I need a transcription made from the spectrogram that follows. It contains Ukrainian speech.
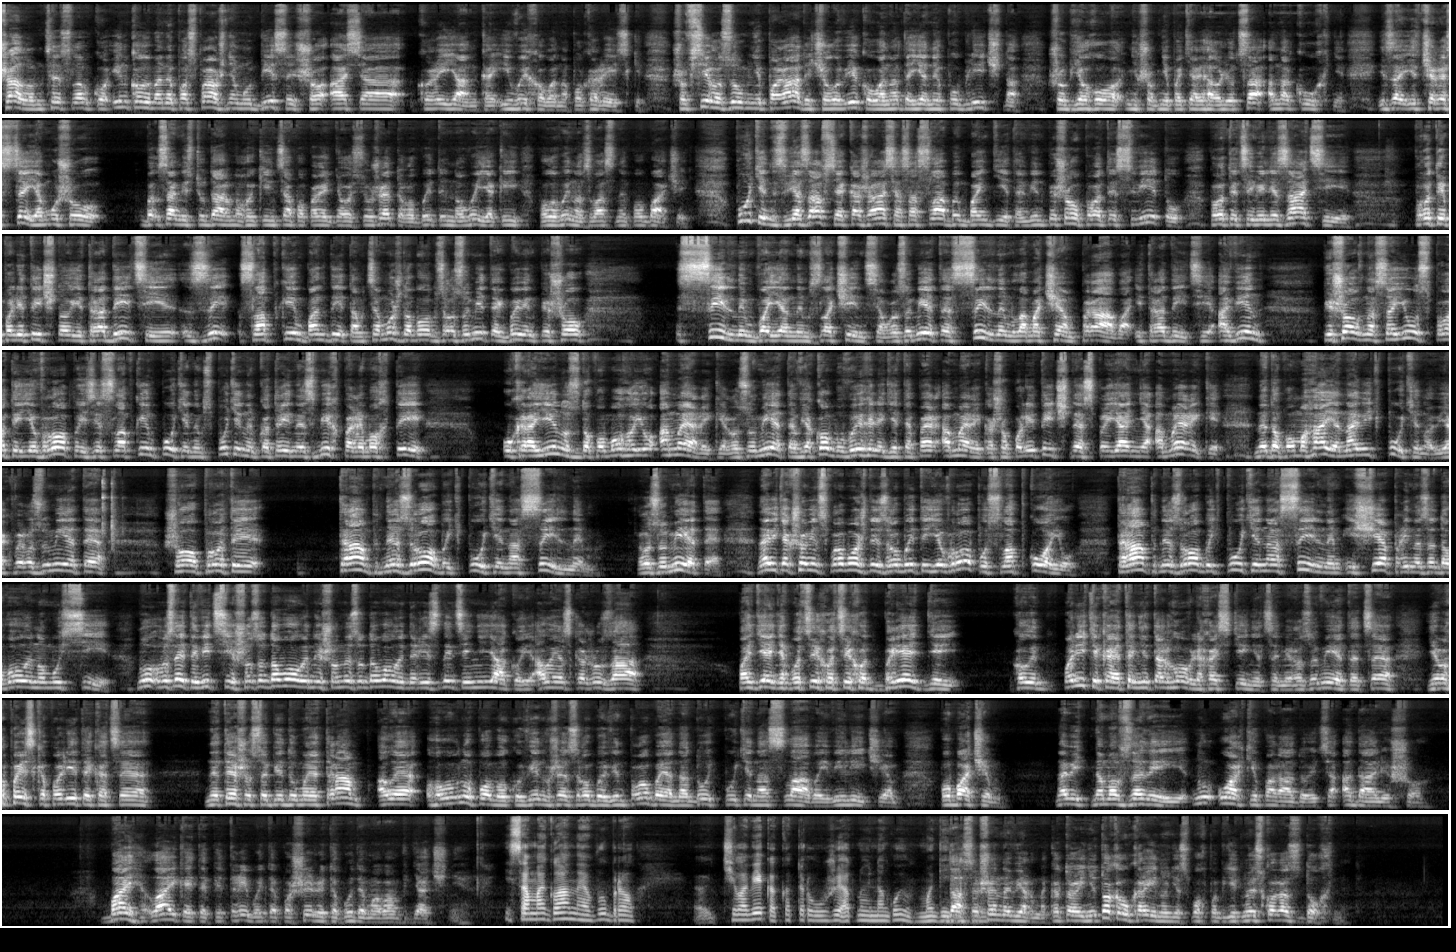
Шалом, це Славко. Інколи мене по-справжньому бісить, що Ася кореянка і вихована по-корейськи. Що всі розумні поради чоловіку вона дає не публічно, щоб його ні щоб не потеряв люца, а на кухні. І, за, і через це я мушу замість ударного кінця попереднього сюжету робити новий, який половина з вас не побачить. Путін зв'язався, каже Ася, за слабим бандитом. Він пішов проти світу, проти цивілізації проти політичної традиції з слабким бандитом. Це можна було б зрозуміти, якби він пішов з сильним воєнним злочинцем, розумієте, з сильним ламачем права і традиції. А він пішов на союз проти Європи зі слабким Путіним, з Путіним, котрий не зміг перемогти. Україну з допомогою Америки. Розумієте, в якому вигляді тепер Америка? Що політичне сприяння Америки не допомагає навіть Путінові. Як ви розумієте, що проти Трамп не зробить Путіна сильним. Розумієте? Навіть якщо він спроможний зробити Європу слабкою, Трамп не зробить Путіна сильним і ще при незадоволеному Сі. Ну, ви знаєте, від Сі, що задоволений, що не задоволений, різниці ніякої. Але я скажу за падінням оцих оцих от бредней, коли політика це не торговля гостиницями, розумієте? Це європейська політика, це не те, що собі думає Трамп, але головну помилку він вже зробив. Він пробує надуть Путіна славою, величієм. Побачимо навіть на мавзолеї. Ну, орки порадуються, а далі що? Бай, лайкайте, підтримуйте, поширюйте, будемо вам вдячні. И самое главное, выбрал э, человека, который уже одной ногой в могиле. Да, будет. совершенно верно. Который не только Украину не смог победить, но и скоро сдохнет.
